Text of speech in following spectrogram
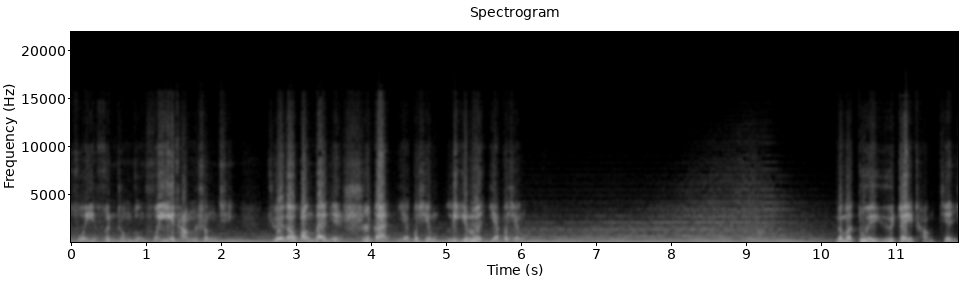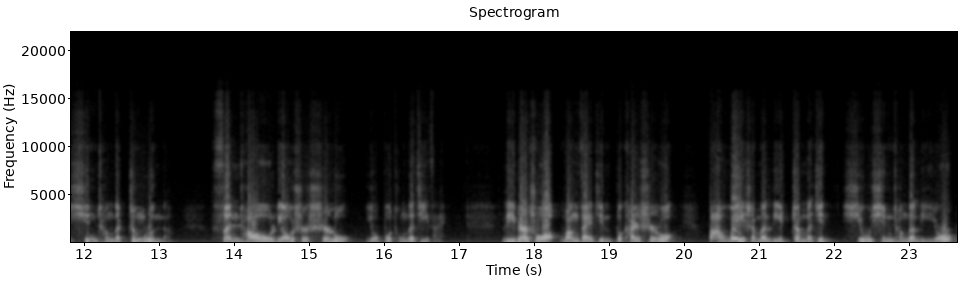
所以孙承宗非常生气，觉得王在晋实干也不行，理论也不行。那么对于这场建新城的争论呢，《三朝辽史实录》有不同的记载，里边说王在晋不堪示弱，把为什么离这么近修新城的理由。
